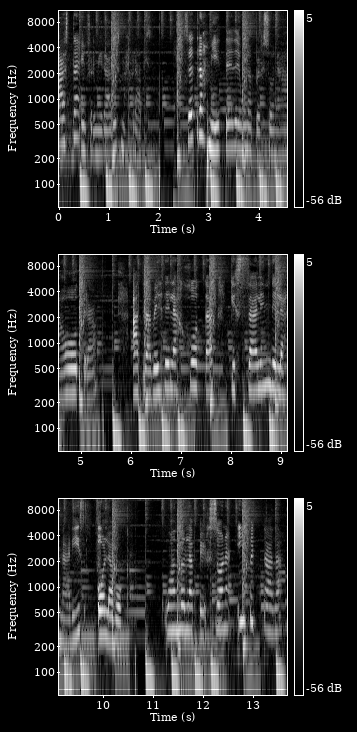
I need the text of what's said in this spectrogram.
hasta enfermedades más graves. Se transmite de una persona a otra a través de las gotas que salen de la nariz o la boca. Cuando la persona infectada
